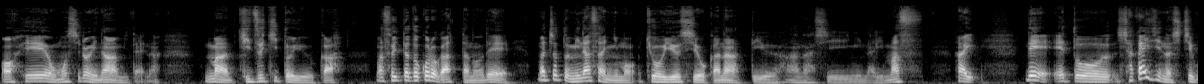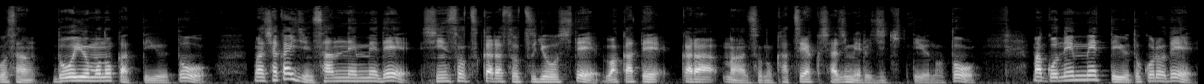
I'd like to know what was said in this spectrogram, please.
あ、へえ、面白いな、みたいな。まあ気づきというか、まあそういったところがあったので、まあちょっと皆さんにも共有しようかなっていう話になります。はい。で、えっと、社会人の七五三、どういうものかっていうと、まあ社会人3年目で新卒から卒業して若手からまあその活躍し始める時期っていうのと、まあ5年目っていうところで、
